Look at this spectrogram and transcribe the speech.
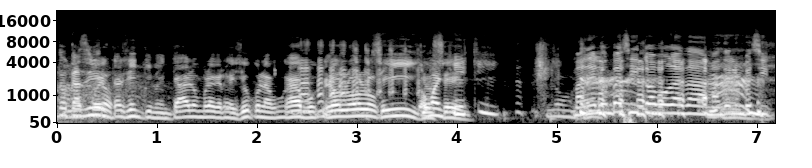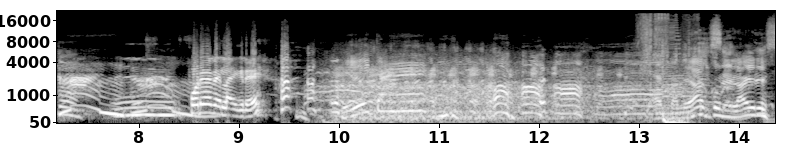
Don Casimiro. Está sentimental, hombre, agradecido con la abogada. Porque Lolo, sí, yo sé. chichi. Mándele un besito, abogada. Mándele un besito. Mm, fuera del aire. Hasta le das con el aire. Más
